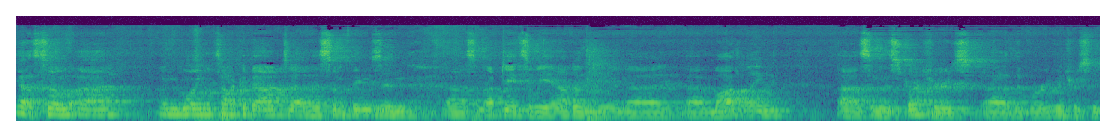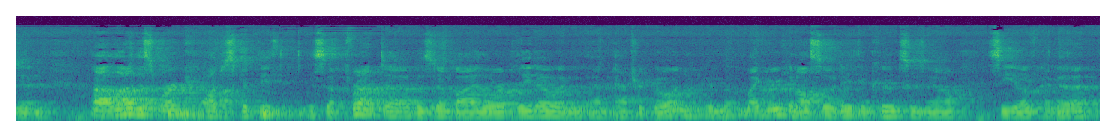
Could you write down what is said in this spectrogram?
yeah, so uh, I'm going to talk about uh, some things and uh, some updates that we have in, in uh, uh, modeling some of the structures uh, that we're interested in. Uh, a lot of this work, I'll just get these, this up front, was done by Laura Pulido and, and, Patrick Bowen in my group, and also Nathan Kundtz, who's now CEO of Kymeta,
